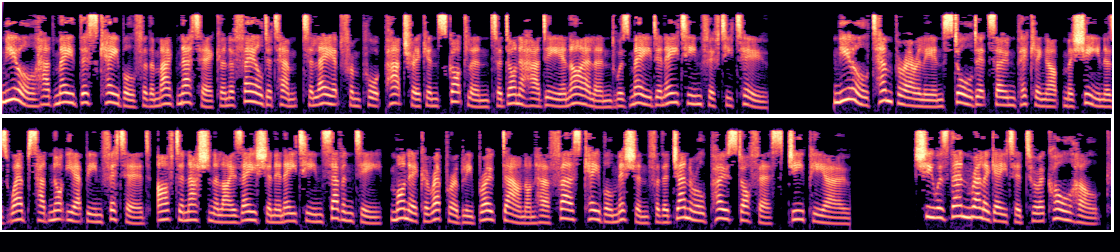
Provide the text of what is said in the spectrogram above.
Newall had made this cable for the magnetic and a failed attempt to lay it from Port Patrick in Scotland to Donaghadee in Ireland was made in 1852. Newall temporarily installed its own picking up machine as Webb's had not yet been fitted. After nationalisation in 1870, Monarch irreparably broke down on her first cable mission for the General Post Office. She was then relegated to a coal hulk.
